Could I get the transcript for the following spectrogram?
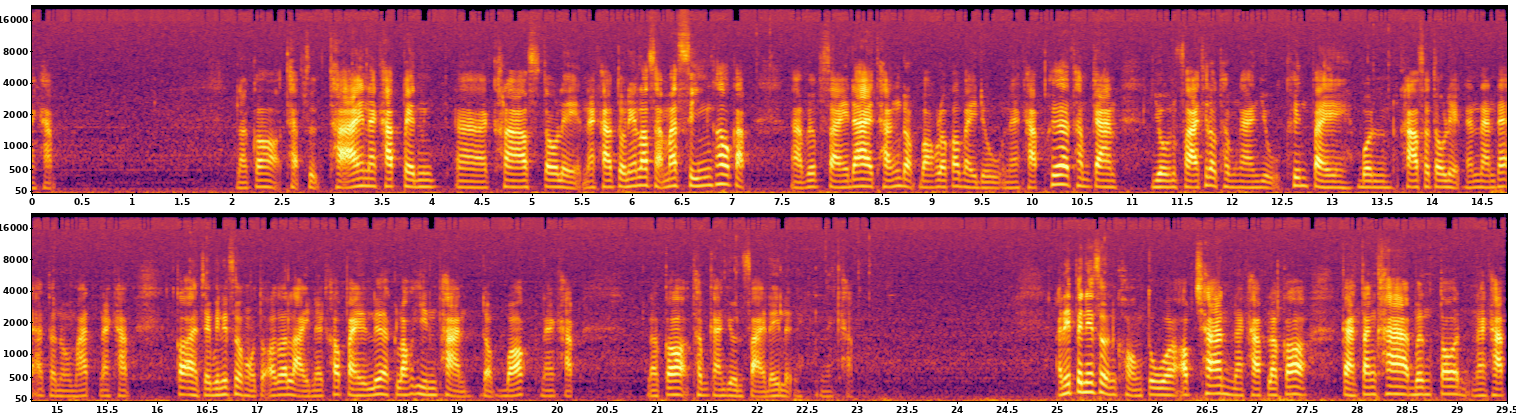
นะครับ แล้วก็แท็บสุดท้ายนะครับเป็น Cloud Storage นะครับ ตัวนี้เราสามารถซิงค์เข้ากับเว็บไซต์ได้ทั้ง Dropbox แล้วก็ Baidu นะครับ เพื่อทำการโยนไฟล์ที่เราทำงานอยู่ขึ้นไปบน Cloud Storage นั้นๆ ได้อัตโนมัตินะครับ ก็อาจจะมีในส่วนของตัว Auto l i เนี่ยเข้าไปเลือกล็อกอินผ่าน Dropbox นะครับ แล้วก็ทำการโยนไฟล์ได้เลยนะครับอันนี้เป็นในส่วนของตัว Option นะครับ แล้วก็การตั้งค่าเบื้องต้นนะครับ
